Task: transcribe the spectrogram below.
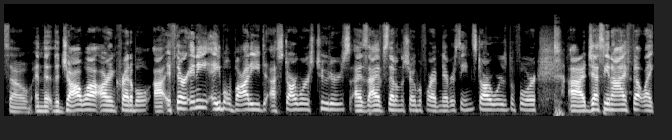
So, and the, the Jawa are incredible. Uh, if there are any able bodied uh, Star Wars tutors, as I have said on the show before, I've never seen Star Wars before. Uh, Jesse and I felt like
